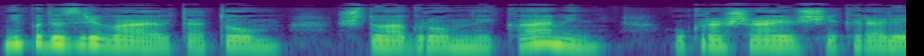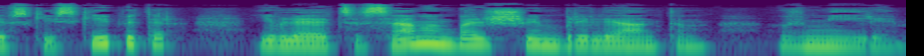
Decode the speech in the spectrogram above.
не подозревают о том, что огромный камень, украшающий королевский скипетр, является самым большим бриллиантом в мире.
